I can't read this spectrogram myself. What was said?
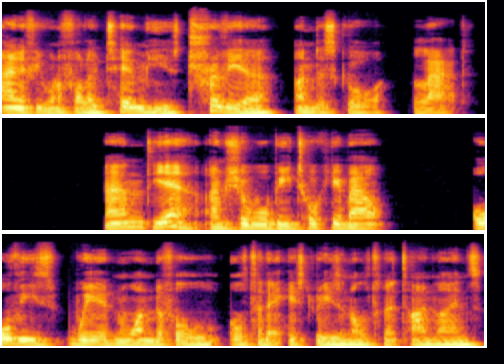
And if you want to follow Tim, he is trivia underscore lad. And yeah, I'm sure we'll be talking about all these weird and wonderful alternate histories and alternate timelines.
